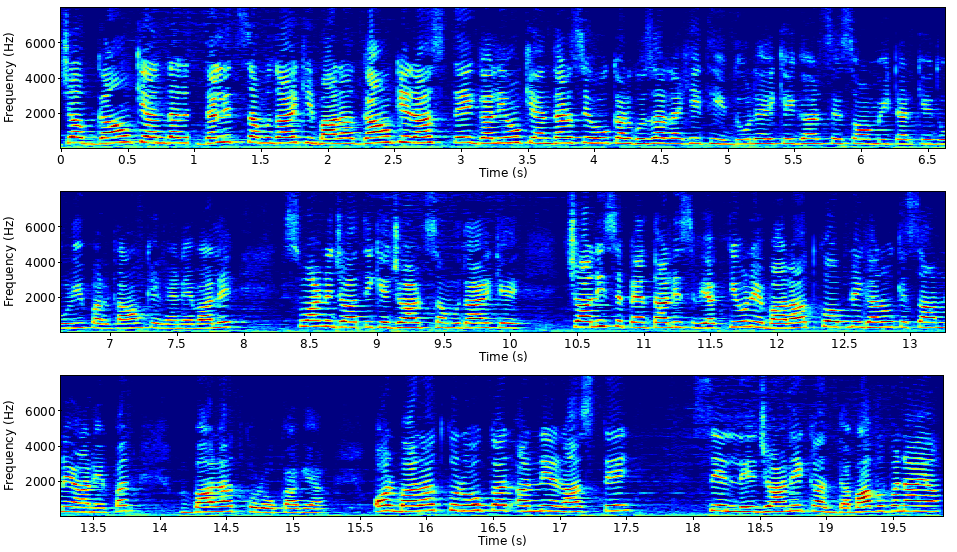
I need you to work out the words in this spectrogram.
जब गाँव के अंदर दलित समुदाय की बारात गाँव के रास्ते गलियों के अंदर से होकर गुजर रही थी। दूल्हे के घर से 100 मीटर की दूरी पर गाँव के रहने वाले स्वर्ण जाति के जाट समुदाय के 40 से 45 व्यक्तियों ने बारात को अपने घरों के सामने आने पर बारात को रोका गया और बारात को रोककर अन्य रास्ते से ले जाने का दबाव बनाया।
